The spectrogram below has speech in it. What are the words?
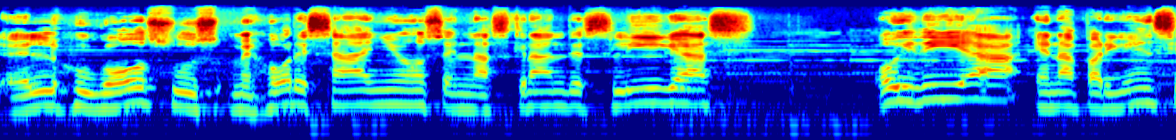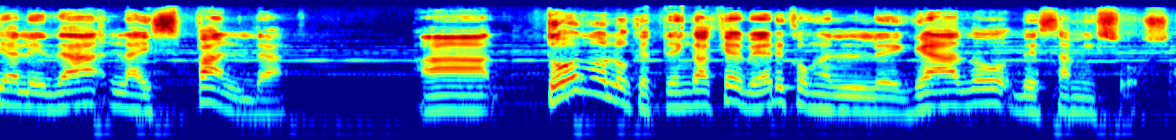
él jugó sus mejores años en las grandes ligas, hoy día en apariencia le da la espalda a todo lo que tenga que ver con el legado de Sammy Sosa.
